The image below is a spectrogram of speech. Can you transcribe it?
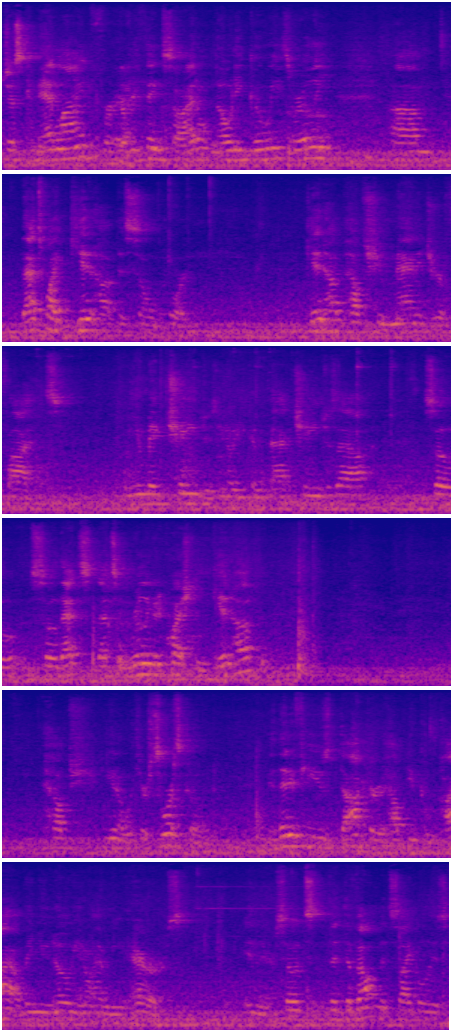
just command line for everything, so I don't know any GUIs really. Um, That's why GitHub is so important. GitHub helps you manage your files. When you make changes, you know, you can back changes out. So, so that's, that's a really good question. GitHub helps, you know, with your source code. And then if you use Docker to help you compile, then you know you don't have any errors in there. So it's, the development cycle is,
